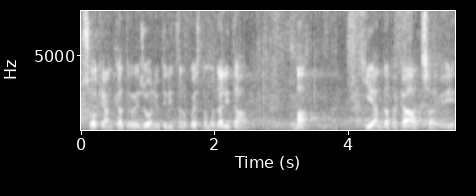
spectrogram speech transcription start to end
so che anche altre regioni utilizzano questa modalità, ma chi è andato a caccia e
